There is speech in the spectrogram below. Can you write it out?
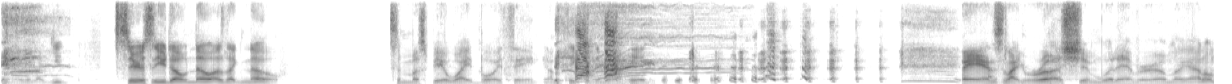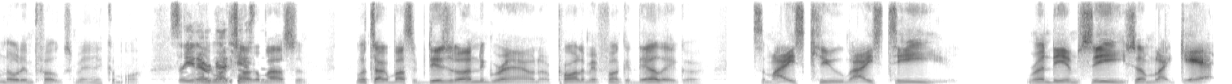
And they were like, "You seriously, you don't know?" I was like, "No." This must be a white boy thing. I'm thinking in my head. Bands like Rush and whatever. I'm like, I don't know them folks, man. Come on. So you never got to talk. To, about some. Want to talk about some Digital Underground or Parliament Funkadelic or some Ice Cube, Ice T, Run DMC, something like that.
